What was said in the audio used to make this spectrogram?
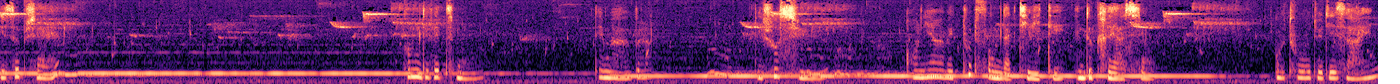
Des objets comme des vêtements, des meubles, des chaussures en lien avec toute forme d'activité et de création autour du design,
